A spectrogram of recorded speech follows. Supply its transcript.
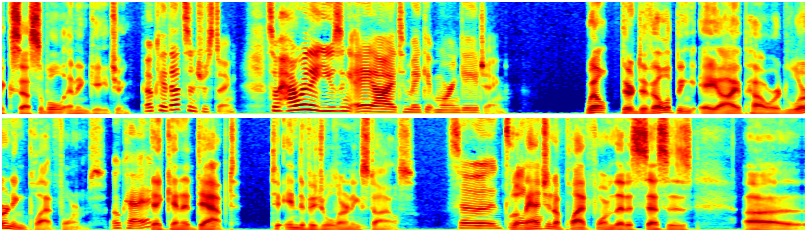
accessible and engaging. Okay, that's interesting. So how are they using AI to make it more engaging? Well, they're developing AI-powered learning platforms Okay. that can adapt to individual learning styles. so Well, imagine a platform that assesses uh,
